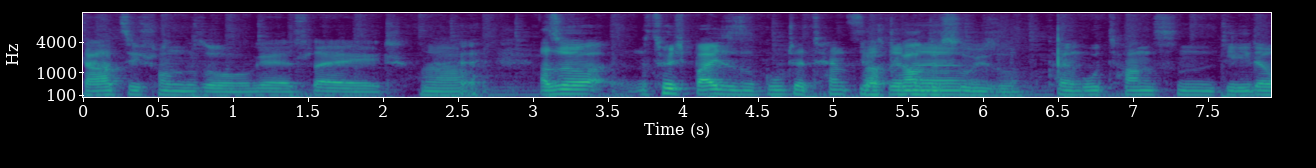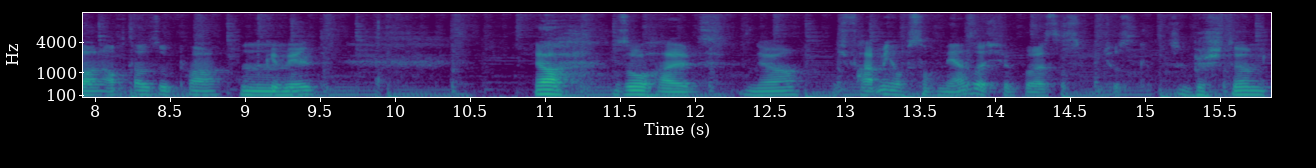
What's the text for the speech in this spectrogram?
da hat sie schon so geslayed. Ja, Also natürlich beide sind gute ja Tänzerinnen, das sowieso. können gut tanzen, die Lieder waren auch da super Mhm. gewählt. Ja, so halt. Ja, Ich frage mich, ob es noch mehr solche Versus-Videos gibt. bestimmt.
